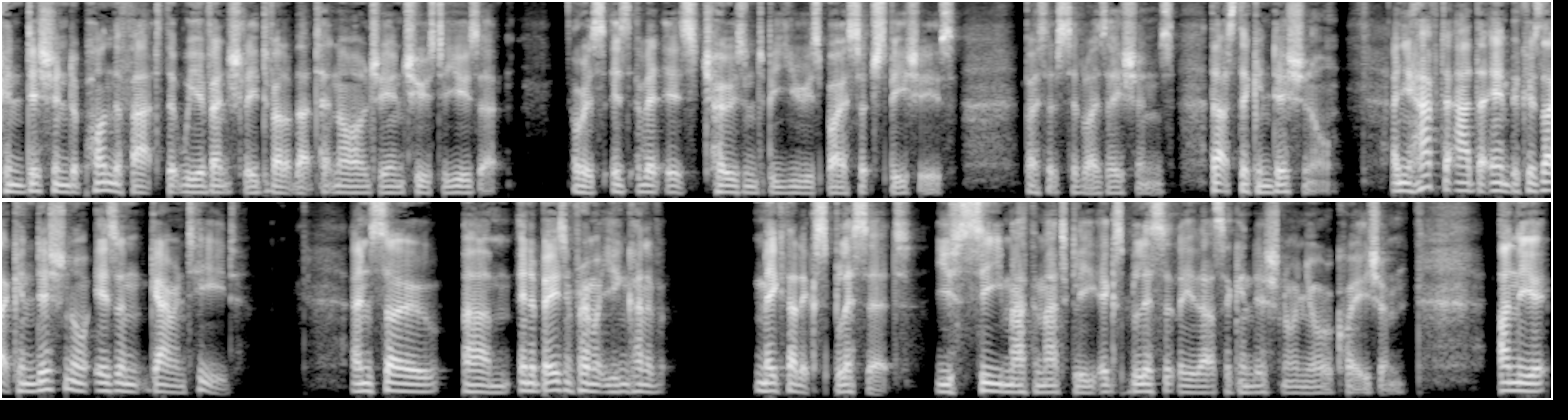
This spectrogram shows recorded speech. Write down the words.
conditioned upon the fact that we eventually develop that technology and choose to use it, or it's, it's, it's chosen to be used by such species by such civilizations. That's the conditional. And you have to add that in because that conditional isn't guaranteed. And so um, in a Bayesian framework, you can kind of make that explicit. you see mathematically explicitly that's a conditional in your equation. And the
